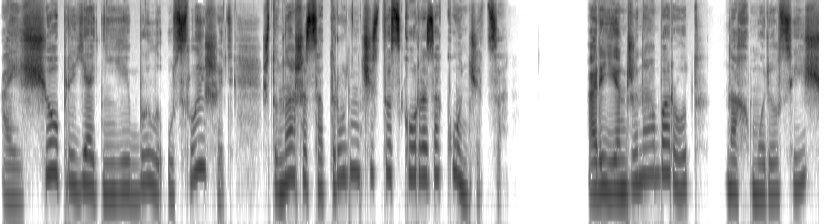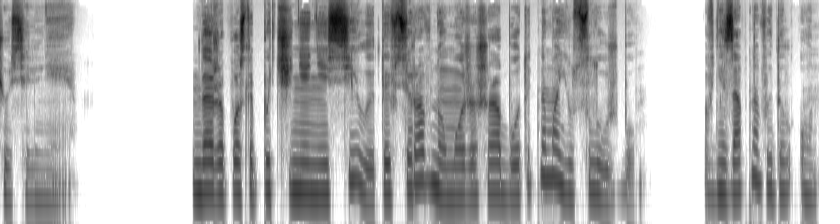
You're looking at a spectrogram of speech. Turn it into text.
А еще приятнее ей было услышать, что наше сотрудничество скоро закончится. Ариен же, наоборот, нахмурился еще сильнее. «Даже после подчинения силы ты все равно можешь работать на мою службу», — внезапно выдал он.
